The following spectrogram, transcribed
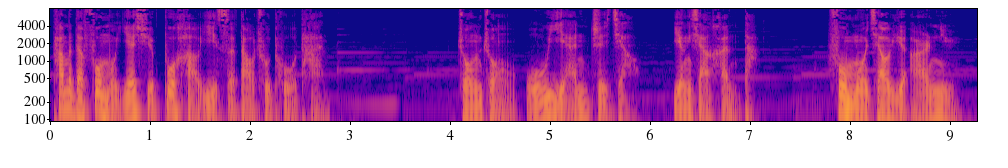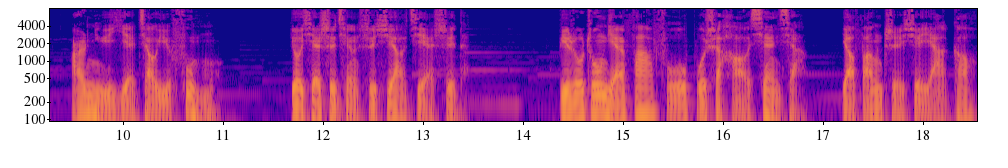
他们的父母也许不好意思到处吐痰。种种无言之教影响很大，父母教育儿女，儿女也教育父母。有些事情是需要解释的，比如中年发福不是好现象，要防止血压高，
